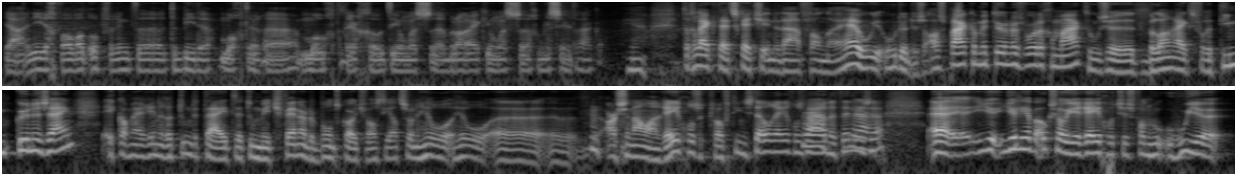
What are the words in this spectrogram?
ja, in ieder geval wat opvulling te, te bieden... mocht er, mochten er grote jongens, belangrijke jongens geblesseerd raken. Tegelijkertijd schets je inderdaad van eh, hè, hoe, hoe er dus afspraken met turners worden gemaakt. Hoe ze het belangrijkst voor het team kunnen zijn. Ik kan me herinneren toen de tijd, eh, toen Mitch Venner de bondscoach was. Die had zo'n heel, heel eh, eh, arsenaal aan regels. Ik geloof tien stelregels Ja, waren het, hè ja. Lisa? Eh, jullie hebben ook zo je regeltjes van hoe, hoe je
